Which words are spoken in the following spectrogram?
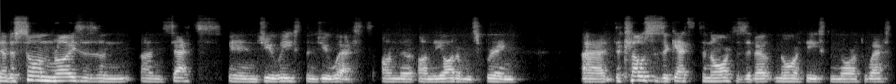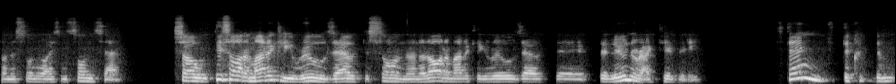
now the sun rises and, and sets in due east and due west on the on the autumn and spring. Uh, the closest it gets to north is about northeast and northwest on the sunrise and sunset. So this automatically rules out the sun and it automatically rules out the, the lunar activity. Then the, the,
